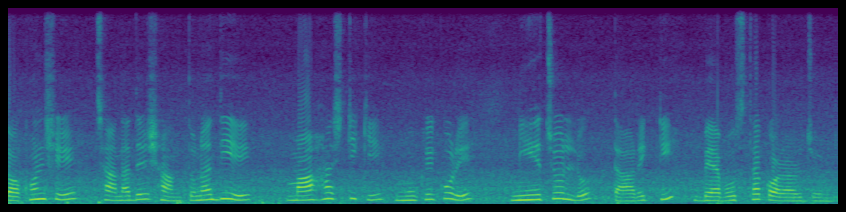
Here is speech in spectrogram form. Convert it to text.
তখন সে ছানাদের সান্ত্বনা দিয়ে মা হাঁসটিকে মুখে করে নিয়ে চলল তার একটি ব্যবস্থা করার জন্য।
